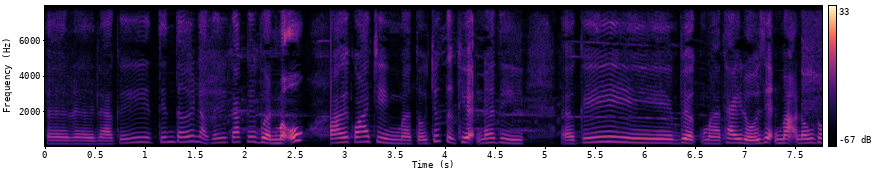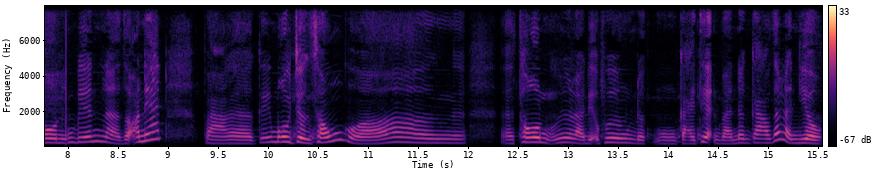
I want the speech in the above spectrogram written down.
ờ, rồi là cái tiến tới là cái các cái vườn mẫu qua cái quá trình mà tổ chức thực hiện đấy thì cái việc mà thay đổi diện mạo nông thôn biến là rõ nét và cái môi trường sống của thôn cũng như là địa phương được cải thiện và nâng cao rất là nhiều.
